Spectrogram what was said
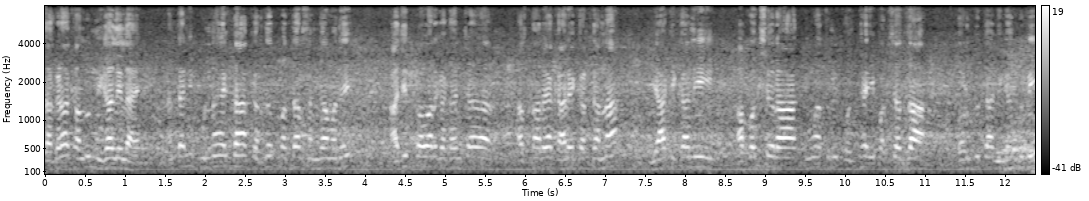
दगडाखालून निघालेला आहे. आणि त्यांनी पुन्हा एकदा कर्जत मतदारसंघामध्ये अजित पवार गटांच्या असणाऱ्या कार्यकर्त्यांना या ठिकाणी अपक्ष राहा किंवा तुम्ही कोणत्याही पक्षात जा परंतु त्या ठिकाणी तुम्ही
